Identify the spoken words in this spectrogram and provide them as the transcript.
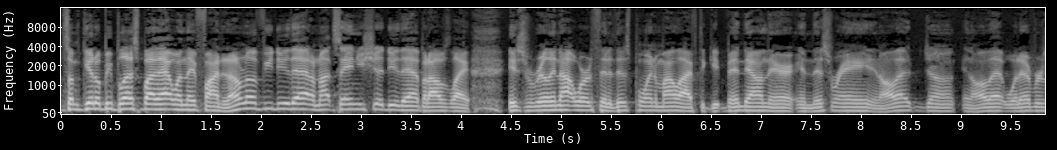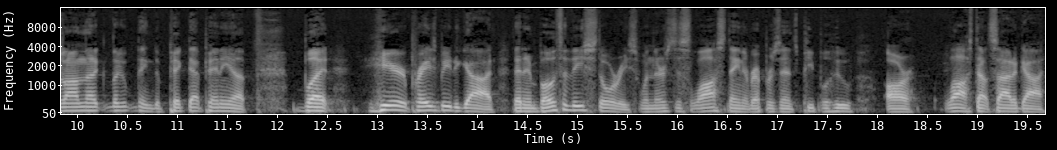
some kid will be blessed by that when they find it. I don't know if you do that. I'm not saying you should do that, but I was like, it's really not worth it at this point in my life to get been down there in this rain and all that junk and all that whatever's on the, the thing to pick that penny up. But here, praise be to God, that in both of these stories, when there's this lost thing that represents people who are lost outside of God.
